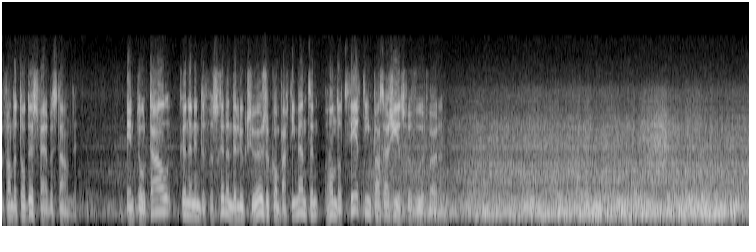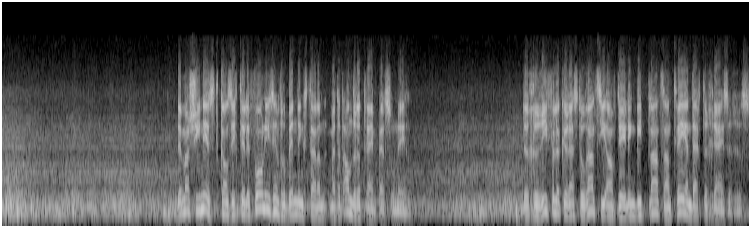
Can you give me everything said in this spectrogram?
van de tot dusver bestaande. In totaal kunnen in de verschillende luxueuze compartimenten 114 passagiers vervoerd worden. De machinist kan zich telefonisch in verbinding stellen met het andere treinpersoneel. De geriefelijke restauratieafdeling biedt plaats aan 32 reizigers.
